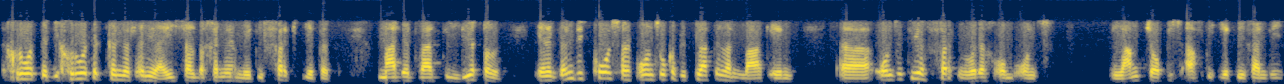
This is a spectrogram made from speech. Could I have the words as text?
groot die groot kinders in die huis sal begin met die vurk eet het, maar dit was die lepel. En ek dink die kos wat ons ook op die platteland maak en uh ons het hier vurk nodig om ons lamchoppies af te eet nie van die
